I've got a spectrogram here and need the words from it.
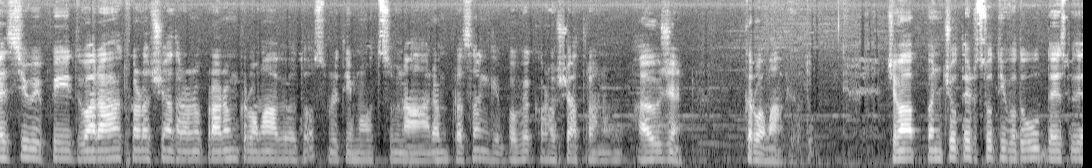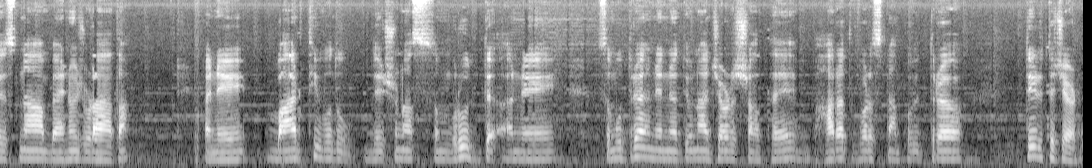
એસજીવીપી દ્વારા કળશ યાત્રાનો પ્રારંભ કરવામાં આવ્યો હતો. સ્મૃતિ મહોત્સવના આરંભ પ્રસંગે ભવ્ય કળશ યાત્રાનું આયોજન કરવામાં આવ્યું હતું. જેમાં પંચોતેરસોથી વધુ દેશ વિદેશના બહેનો જોડાયા હતા અને બારથી વધુ દેશોના સમૃદ્ધ અને સમુદ્ર અને નદીઓના જળ સાથે ભારત વર્ષના પવિત્ર તીર્થજળ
